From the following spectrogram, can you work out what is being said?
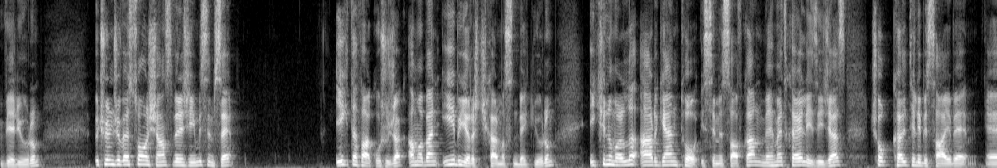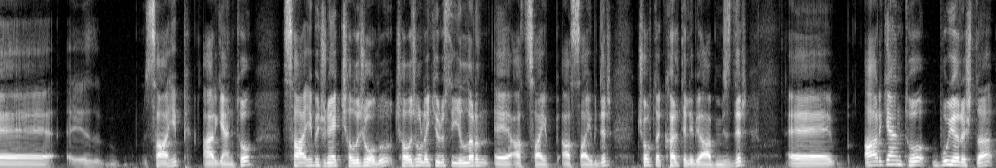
veriyorum. Üçüncü ve son şans vereceğim isimse İlk defa koşacak ama ben iyi bir yarış çıkarmasını bekliyorum. 2 numaralı Argento isimli safkan Mehmet Kaya ile izleyeceğiz. Çok kaliteli bir sahibe ee, e, sahip Argento. sahibi Cüneyt Çalıcıoğlu. Çalıcıoğlu ekürüsü yılların e, at, sahip, at sahibidir. Çok da kaliteli bir abimizdir. E, Argento bu yarışta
